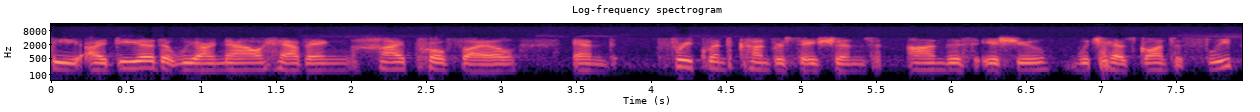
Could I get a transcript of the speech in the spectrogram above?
the idea that we are now having high-profile and frequent conversations on this issue, which has gone to sleep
